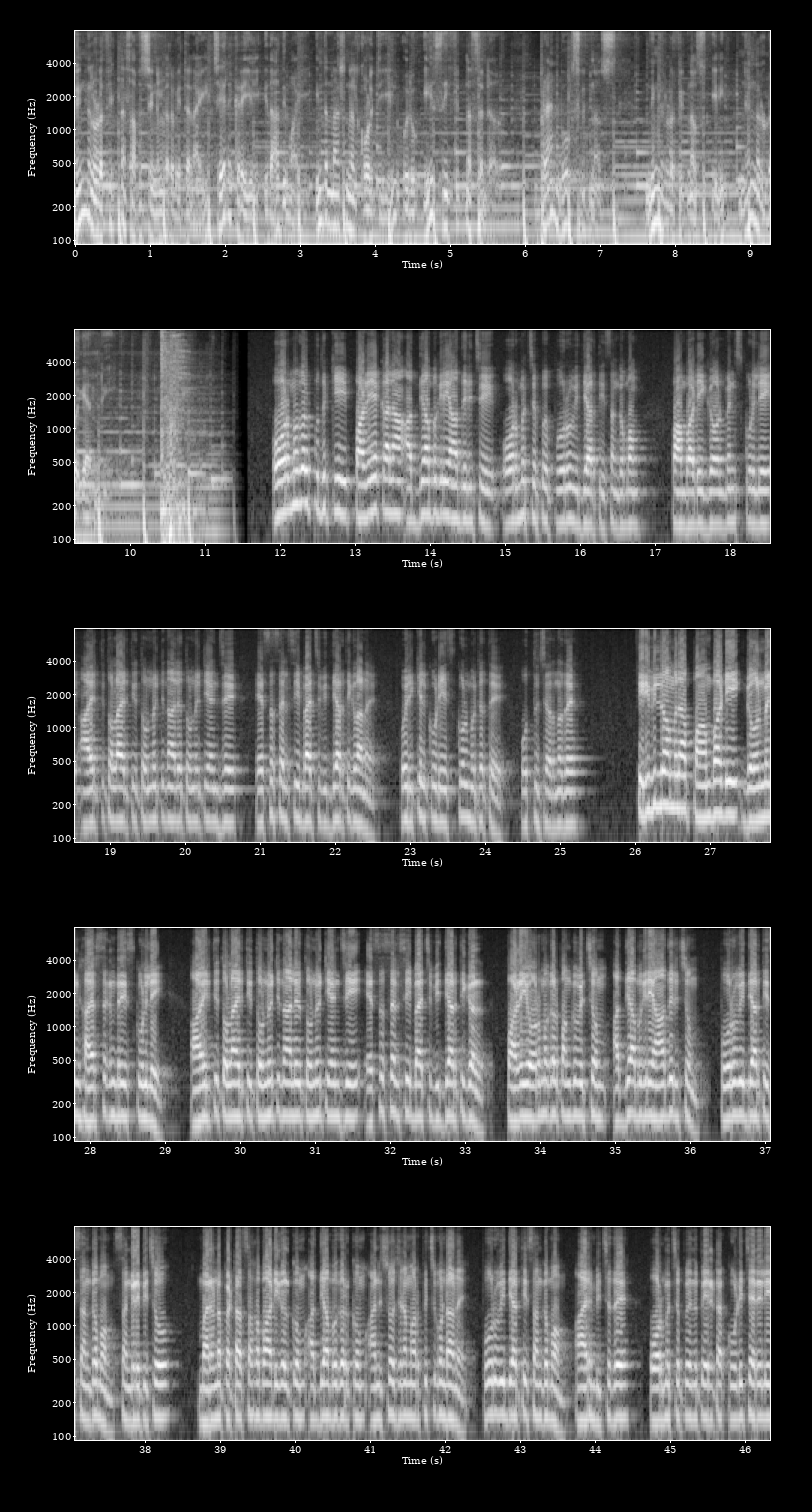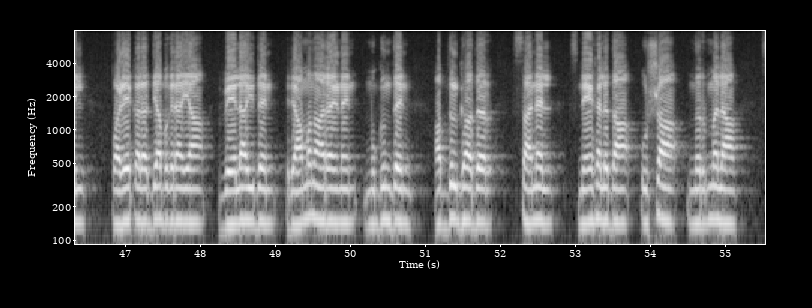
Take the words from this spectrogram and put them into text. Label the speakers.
Speaker 1: നിങ്ങളുടെ ഫിറ്റ്നസ് ആവശ്യങ്ങൾ നിറവേറ്റാനായി ചേലക്കരയിൽ ഇതാദ്യമായി ഇന്റർനാഷണൽ ക്വാളിറ്റിയിൽ ഒരു A C fitness centre brand box fitness നിങ്ങളുടെ ഫിറ്റ്നസ് ഇനി ഞങ്ങളുടെ ഗ്യാരണ്ടി
Speaker 2: ഓർമ്മകൾ പുതുക്കി പഴയകാല അധ്യാപകരെ ആദരിച്ച് ഓർമ്മച്ചെപ്പ് പൂർവ വിദ്യാർത്ഥി സംഗമം. പാമ്പാടി ഗവൺമെന്റ് സ്കൂളിലെ ആയിരത്തി തൊള്ളായിരത്തി തൊണ്ണൂറ്റിനാല് തൊണ്ണൂറ്റിയഞ്ച് S S L C batch വിദ്യാർത്ഥികളാണ് ഒരിക്കൽ കൂടി സ്കൂൾ മുറ്റത്ത് ഒത്തുചേർന്നത്. Thiruvilwamala Pampady government higher secondary സ്കൂളിലെ ആയിരത്തി തൊള്ളായിരത്തി തൊണ്ണൂറ്റിനാല് തൊണ്ണൂറ്റിയഞ്ച് S S L C batch വിദ്യാർത്ഥികൾ പഴയ ഓർമ്മകൾ പങ്കുവച്ചും അധ്യാപകരെ ആദരിച്ചും പൂർവ വിദ്യാർത്ഥി സംഗമം സംഘടിപ്പിച്ചു. മരണപ്പെട്ട സഹപാഠികൾക്കും അധ്യാപകർക്കും അനുശോചനം അർപ്പിച്ചുകൊണ്ടാണ് പൂർവ വിദ്യാർത്ഥി സംഗമം ആരംഭിച്ചത്. ഓർമ്മച്ചപ്പ് എന്ന് പേരിട്ട കൂടിച്ചേരലിൽ പഴയകാല അധ്യാപകരായ വേലായുധൻ രാമനാരായണൻ മുകുന്ദൻ അബ്ദുൽ ഖാദർ സനൽ സ്നേഹലത ഉഷ നിർമ്മല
